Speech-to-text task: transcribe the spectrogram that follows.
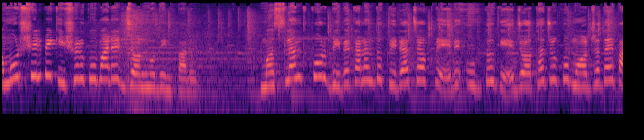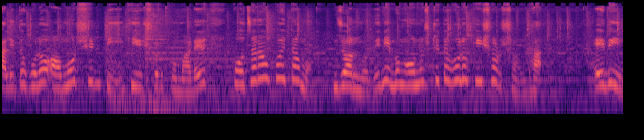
অমর শিল্পী কিশোর কুমারের জন্মদিন পালন। মসলান্তপুর বিবেকানন্দ ক্রীড়া চক্রের উদ্যোগে যথাযোগ্য মর্যাদায় পালিত হলো অমর শিল্পী কিশোর কুমারের পঁচানব্বইতম জন্মদিন এবং অনুষ্ঠিত হলো কিশোর সন্ধ্যা। এদিন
